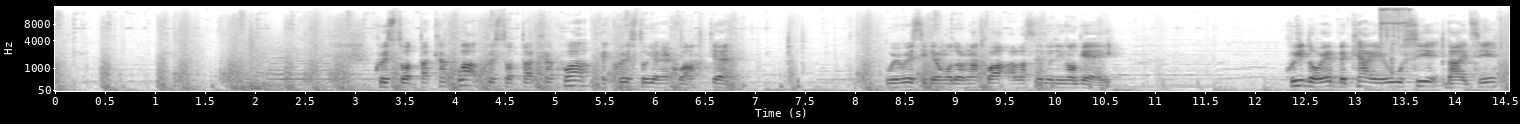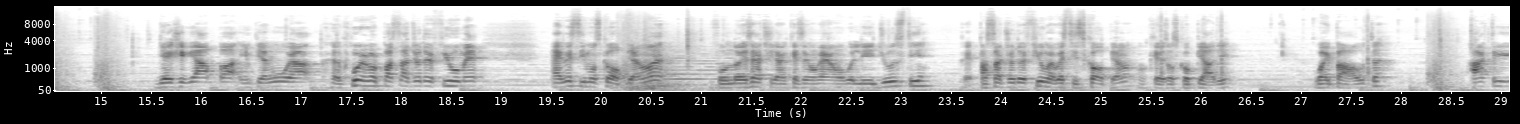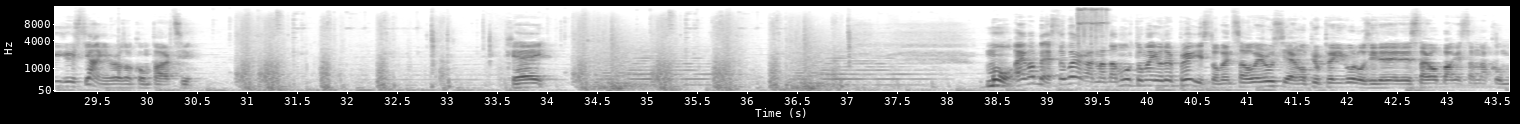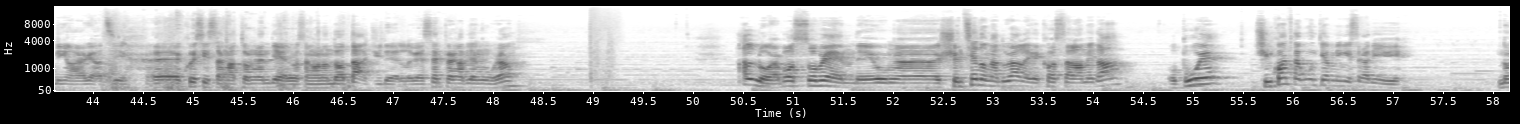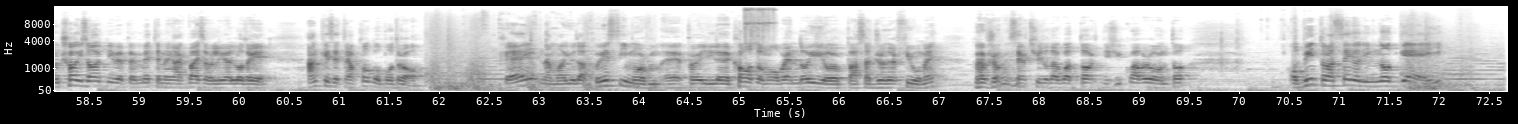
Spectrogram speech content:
Questo attacca qua, questo attacca qua e questo viene qua. Tieni. Pure questi devono tornare qua all'assedio di Nogay. Qui dovrebbe beccare i russi, dai sì. 10k in pianura, pure col passaggio del fiume. Eh, questi mo scoppiano, eh. Fondo esercito anche se non erano quelli giusti. Ok, passaggio del fiume, questi scoppiano. Ok, sono scoppiati. Wipeout. Altri cristiani però sono comparsi. Ok. Mo, eh vabbè, sta guerra è andata molto meglio del previsto. Pensavo che i russi erano più pericolosi di sta roba che stanno a combinare, ragazzi. Eh, questi stanno a tornare indietro, stanno andando ad Agidel, che è sempre una pianura. Allora, posso prendere un uh, scienziato naturale che costa la metà, oppure 50 punti amministrativi. Non ho i soldi per permettermi un advisor livello 3, anche se tra poco potrò. Ok, andiamo a questi. Eh, per il coso lo prendo io, il passaggio del fiume. Ma ho un esercito da 14 qua pronto. Ho vinto l'assedio di No Gay.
